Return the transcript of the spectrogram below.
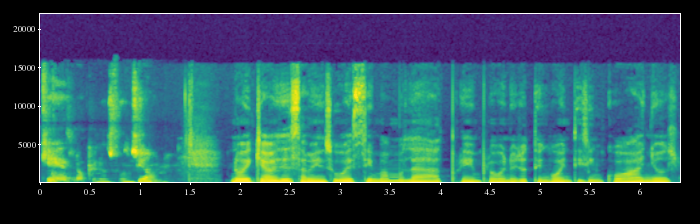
qué es lo que nos funciona. No, y que a veces también subestimamos la edad. Por ejemplo, bueno, yo tengo 25 años,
